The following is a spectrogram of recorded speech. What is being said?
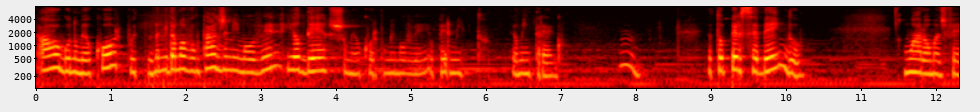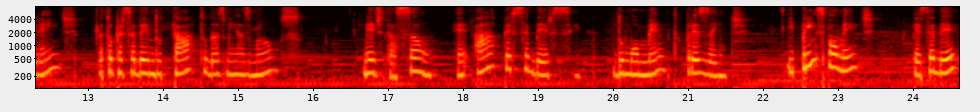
algo no meu corpo, me dá uma vontade de me mover e eu deixo o meu corpo me mover, eu permito, eu me entrego. Hum. Eu estou percebendo um aroma diferente, eu estou percebendo o tato das minhas mãos. Meditação é aperceber-se do momento presente e principalmente perceber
